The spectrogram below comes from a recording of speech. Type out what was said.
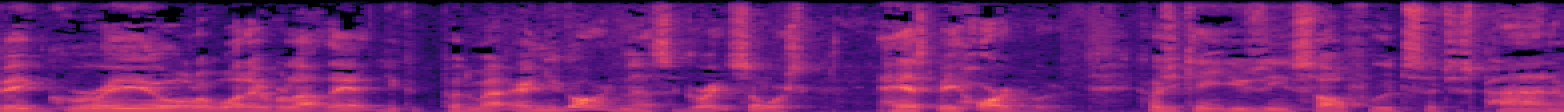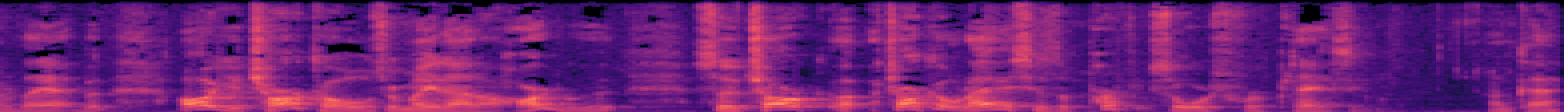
big grill or whatever like that, you could put them out there in your garden. That's a great source. It has to be hardwood because you can't use any softwood such as pine or that. But all your charcoals are made out of hardwood. So char- uh, charcoal ash is a perfect source for potassium. Okay.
